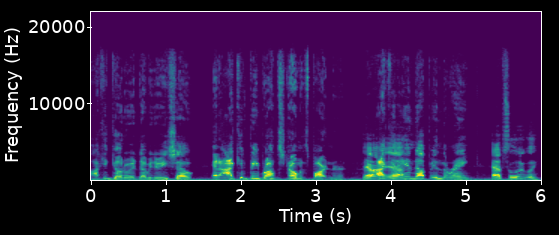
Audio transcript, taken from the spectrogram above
I could go to a WWE show and I could be Braun Strowman's partner. Yeah, I could yeah. end up in the ring. Absolutely.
